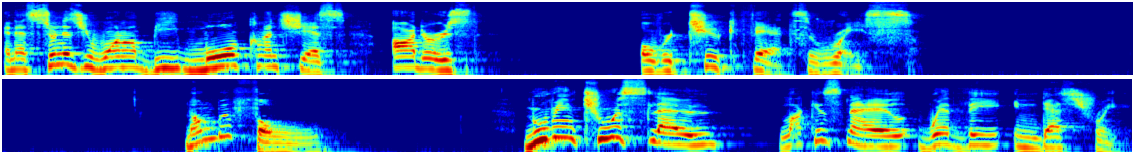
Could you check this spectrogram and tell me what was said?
And as soon as you want to be more conscious others overtook that race. Number four. Moving too slow a snail with the industry.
